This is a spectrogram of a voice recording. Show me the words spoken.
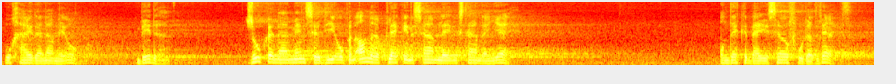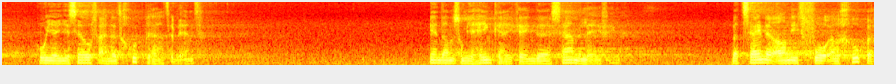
Hoe ga je daar nou mee om? Bidden. Zoeken naar mensen die op een andere plek in de samenleving staan dan jij. Ontdekken bij jezelf hoe dat werkt. Hoe je jezelf aan het goed praten bent. En dan eens om je heen kijken in de samenleving. Wat zijn er al niet voor een groepen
